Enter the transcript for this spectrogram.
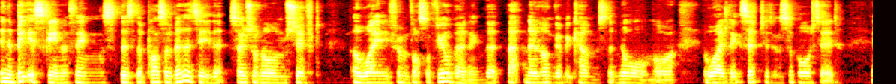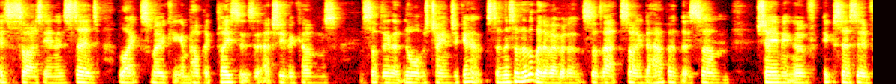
in the biggest scheme of things, there's the possibility that social norms shift away from fossil fuel burning, that that no longer becomes the norm or widely accepted and supported in society. And instead, like smoking in public places, it actually becomes something that norms change against. And there's a little bit of evidence of that starting to happen. There's some shaming of excessive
